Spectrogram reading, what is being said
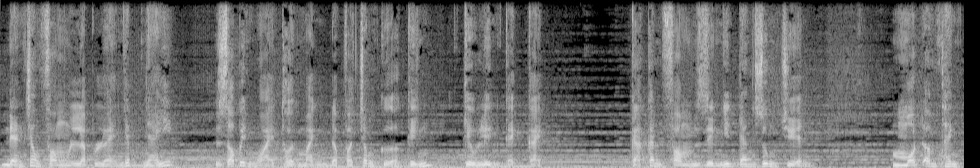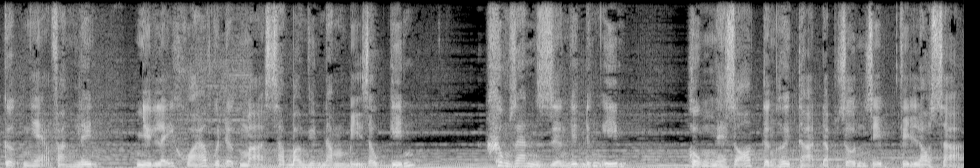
Đèn trong phòng lập lòe nhấp nháy, Gió bên ngoài thổi mạnh đập vào trong cửa kính, Kêu lên cạch cạch. Cả căn phòng dường như đang rung chuyển. Một âm thanh cực nhẹ vang lên, Như lấy khóa vừa được mở sau bao nhiêu năm bị giấu kín. Không gian dường như đứng im. Hùng nghe rõ từng hơi thở đập dồn dịp vì lo sợ,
